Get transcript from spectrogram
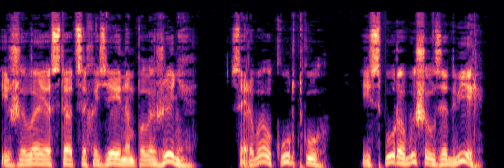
и, желая остаться хозяином положения, сорвал куртку и споро вышел за дверь.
